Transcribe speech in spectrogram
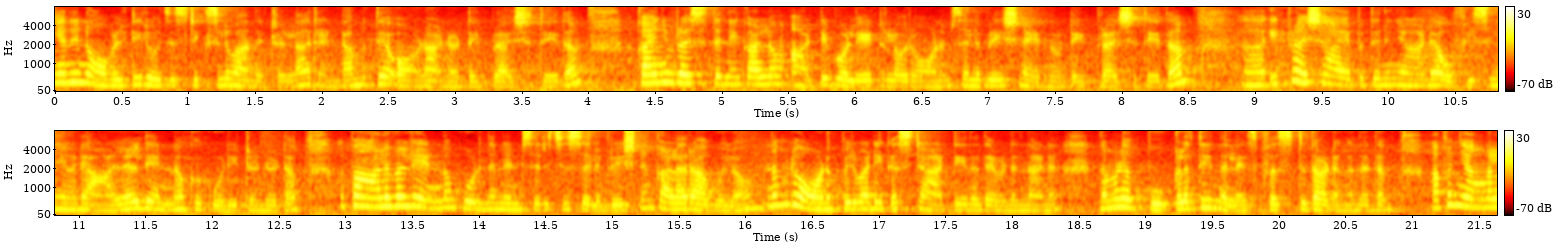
ഞാൻ നോവൽറ്റി ലോജിസ്റ്റിക്സിൽ വന്നിട്ടുള്ള രണ്ടാമത്തെ ഓണമാണ് കേട്ടോ ഇപ്രാവശ്യത്തേത്. കഴിഞ്ഞ പ്രാവശ്യത്തിനേക്കാളും അടിപൊളിയായിട്ടുള്ള ഒരു ഓണം സെലിബ്രേഷൻ ആയിരുന്നു കേട്ടോ ഇപ്രാവശ്യത്തേത്. ഇപ്രാവശ്യം ആയപ്പോഴത്തേനും ഞങ്ങളുടെ ഓഫീസിൽ ഞങ്ങളുടെ ആളുകളുടെ എണ്ണമൊക്കെ കൂടിയിട്ടുണ്ട് കേട്ടോ. അപ്പോൾ ആളുകളുടെ എണ്ണം കൂടുന്നതിനനുസരിച്ച് സെലിബ്രേഷനും കളറാകുമല്ലോ നമ്മുടെ ഓണപ്പരിപാടിയൊക്കെ സ്റ്റാർട്ട് ചെയ്യുന്നത് എവിടെ നിന്നാണ് നമ്മൾ പൂക്കളത്തിൽ നിന്നല്ലേ ഫസ്റ്റ് തുടങ്ങുന്നത്. അപ്പോൾ ഞങ്ങൾ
